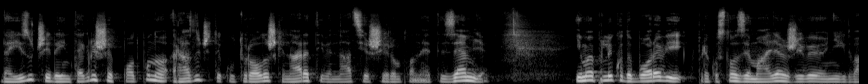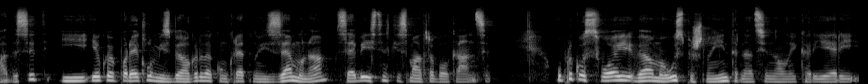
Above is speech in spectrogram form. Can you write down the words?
da izuči i da integriše potpuno različite kulturološke narative nacije širom planete Zemlje. Imao je priliku da boravi preko 100 zemalja, živeo je njih 20 i iako je poreklom iz Beograda, konkretno iz Zemuna, sebe istinski smatra Balkancem. Uprko svojoj veoma uspešnoj internacionalnoj karijeri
